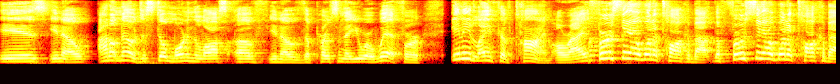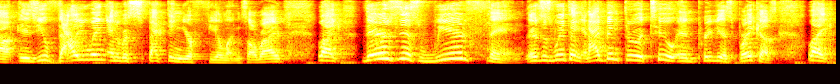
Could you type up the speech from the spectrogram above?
is, you know, I don't know, just still mourning the loss of, you know, the person that you were with for any length of time, all right? First thing I wanna talk about, the first thing I wanna talk about is you valuing and respecting your feelings, all right? Like, there's this weird thing, there's this weird thing, and I've been through it too in previous breakups. Like,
